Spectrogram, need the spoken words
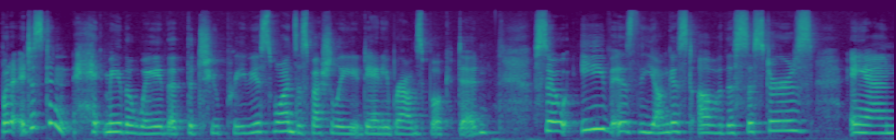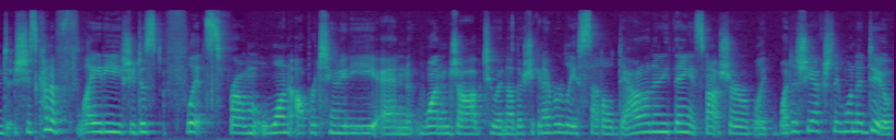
but it just didn't hit me the way that the two previous ones, especially Danny Brown's book, did. So Eve is the youngest of the sisters, and she's kind of flighty. She just flits from one opportunity and one job to another. She can never really settle down on anything. It's not sure, like, what does she actually want to do?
